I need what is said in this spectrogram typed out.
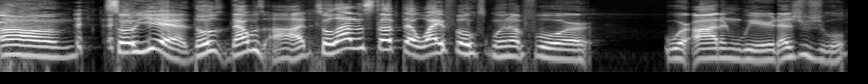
Um, so yeah, those that was odd. So a lot of the stuff that white folks went up for were odd and weird as usual.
